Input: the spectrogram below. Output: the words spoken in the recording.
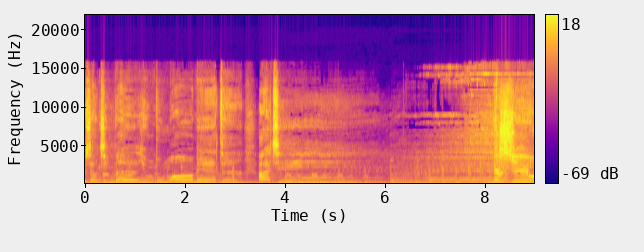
就像亲吻永不磨灭的爱情。那是我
